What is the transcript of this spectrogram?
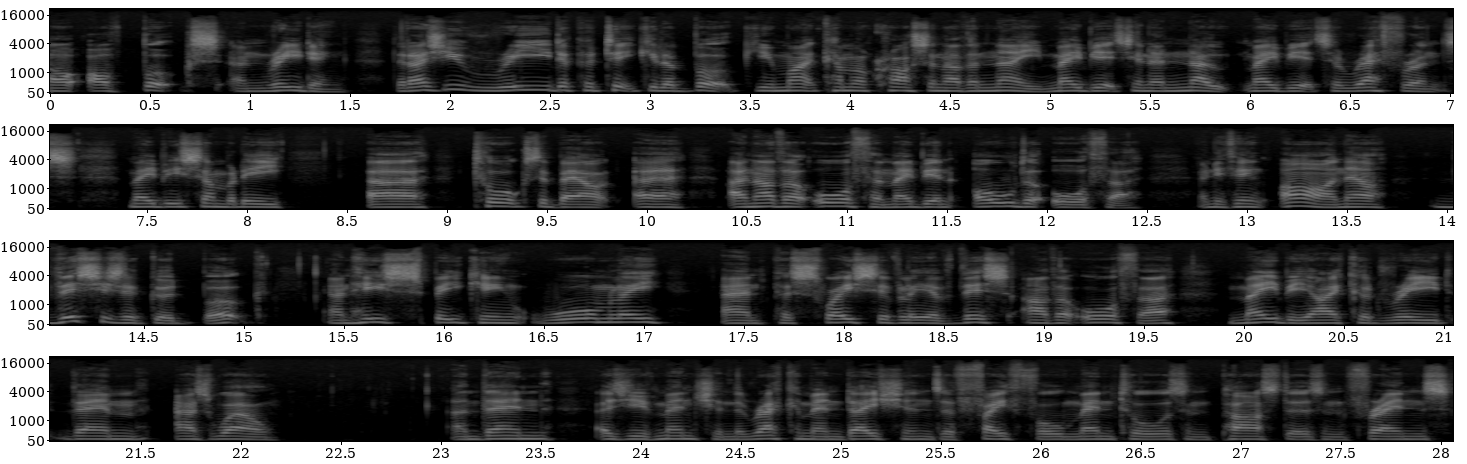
of, books and reading. That as you read a particular book, you might come across another name. Maybe it's in a note, maybe it's a reference, maybe somebody uh, talks about uh, another author, maybe an older author, and you think, oh, now this is a good book, and he's speaking warmly and persuasively of this other author. Maybe I could read them as well. And then, as you've mentioned, the recommendations of faithful mentors and pastors and friends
